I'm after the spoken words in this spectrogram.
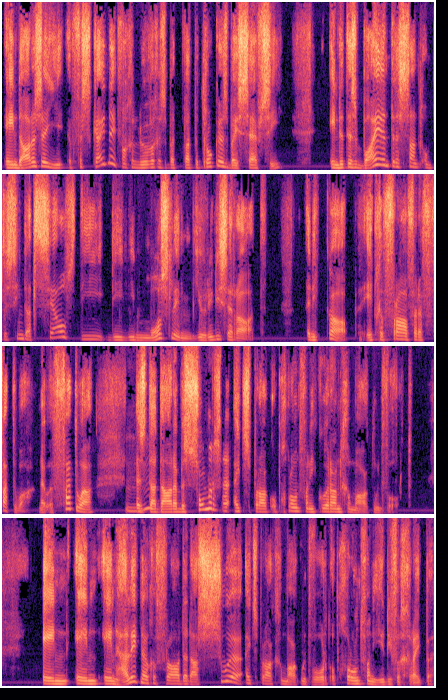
En daar is 'n verskeidenheid van gelowiges wat wat betrokke is by SAFC en dit is baie interessant om te sien dat selfs die die die Moslem Juridiese Raad in die Kaap het gevra vir 'n fatwa. Nou 'n fatwa mm -hmm. is dat daar 'n besonderse uitspraak op grond van die Koran gemaak moet word. En en en hulle het nou gevra dat daar so uitspraak gemaak moet word op grond van hierdie vergrype.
